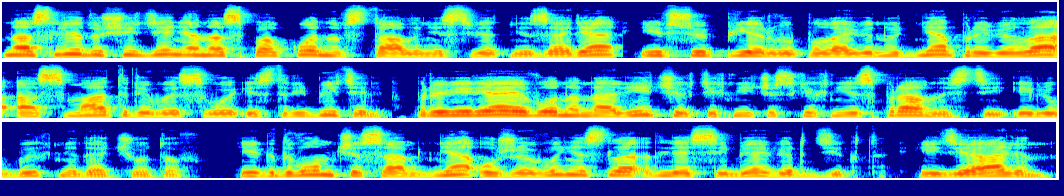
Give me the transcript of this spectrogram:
на следующий день она спокойно встала ни свет ни заря и всю первую половину дня провела, осматривая свой истребитель, проверяя его на наличие технических неисправностей и любых недочетов. И к двум часам дня уже вынесла для себя вердикт. Идеален.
